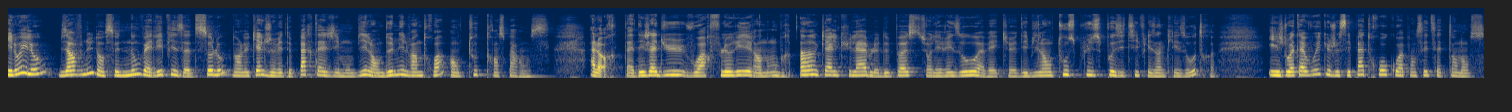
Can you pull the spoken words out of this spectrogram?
Hello hello, bienvenue dans ce nouvel épisode solo dans lequel je vais te partager mon bilan 2023 en toute transparence. Alors, t'as déjà dû voir fleurir un nombre incalculable de posts sur les réseaux avec euh, des bilans tous plus positifs les uns que les autres. Et je dois t'avouer que je sais pas trop quoi penser de cette tendance.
